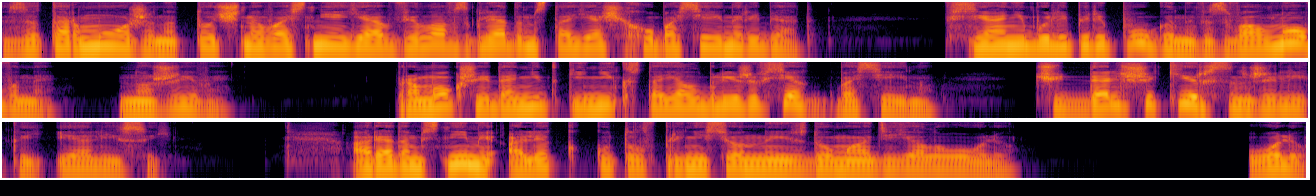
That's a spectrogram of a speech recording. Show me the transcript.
Заторможенно, точно во сне я обвела взглядом стоящих у бассейна ребят. Все они были перепуганы, взволнованы, но живы. Промокший до нитки Ник стоял ближе всех к бассейну, чуть дальше Кир с Анжеликой и Алисой. А рядом с ними Олег кутал в принесенное из дома одеяло Олю. Олю,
